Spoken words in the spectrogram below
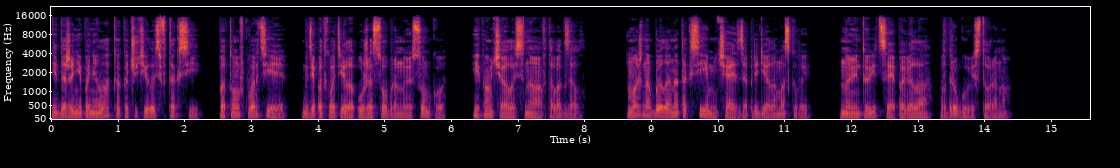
И даже не поняла, как очутилась в такси, потом в квартире, где подхватила уже собранную сумку и помчалась на автовокзал. Можно было на такси мчать за пределы Москвы, но интуиция повела в другую сторону.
